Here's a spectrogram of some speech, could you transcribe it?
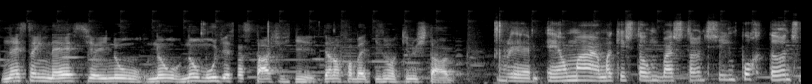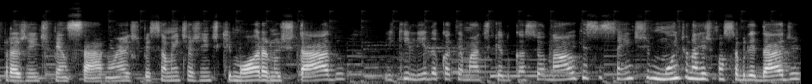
nessa inércia e não, não, não mude essas taxas de, de analfabetismo aqui no estado? É, é uma, uma questão bastante importante para a gente pensar, não é? Especialmente a gente que mora no estado e que lida com a temática educacional e que se sente muito na responsabilidade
